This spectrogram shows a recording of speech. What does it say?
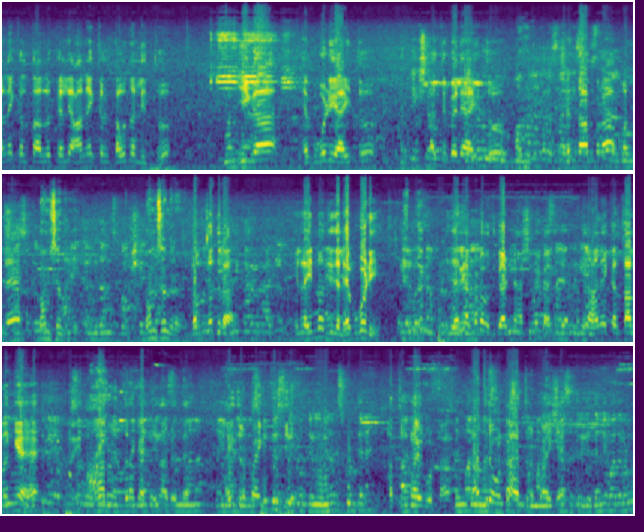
ಆನೇಕಲ್ ತಾಲೂಕಲ್ಲಿ ಆನೇಕಲ್ ಟೌನಲ್ಲಿತ್ತು ಈಗ ಹೆಬ್ಬಗೋಡಿ ಆಯಿತು. ಅತ್ತಿಬೆಲೆ ಆಯಿತು, ಚಂದಾಪುರ ಮತ್ತೆ ಬೊಮ್ಮಸಂದ್ರ. ಬೊಮ್ಮಸಂದ್ರ. ಇಲ್ಲ ಇನ್ನೊಂದು ಇದೆಯಲ್ಲ ಹೆಬ್ಬಗೋಡಿ ಇದೆಲ್ಲ ಕೂಡ ಉದ್ಘಾಟನೆ ಆಗಬೇಕಾಗಿದೆ ಅಂದರೆ ಆನೇಕಲ್ ತಾಲೂಕಿಗೆ ಆರು ಇಂದಿರಾ ಕ್ಯಾಂಟೀನ್ ಆಗುತ್ತೆ ಐದು ರೂಪಾಯಿ ಹತ್ತು ರೂಪಾಯಿ ಊಟ, ರಾತ್ರಿ ಊಟ ಹತ್ತು ರೂಪಾಯಿಗೆ. ಧನ್ಯವಾದಗಳು.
